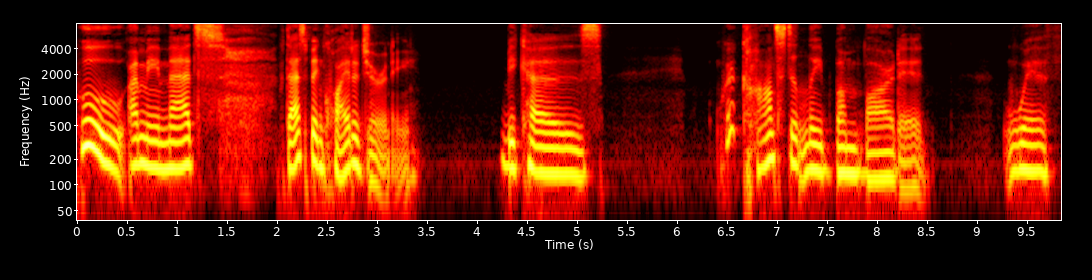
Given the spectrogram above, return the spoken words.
Who, I mean, that's that's been quite a journey because we're constantly bombarded with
